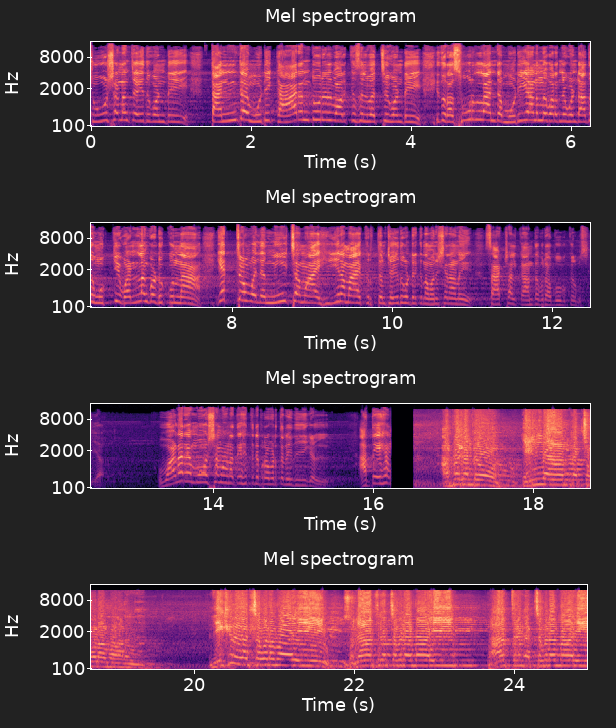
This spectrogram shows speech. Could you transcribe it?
ചൂഷണം ചെയ്തുകൊണ്ട് തന്റെ മുടി കാരന്തൂരിൽ വർക്കസിൽ വെച്ചുകൊണ്ട് ഇത് റസൂർലാന്റെ മുടിയാണെന്ന് പറഞ്ഞുകൊണ്ട് അത് മുക്കി വെള്ളം കൊടുക്കുന്ന ഏറ്റവും വലിയ നീചമായ ഹീനമായ കൃത്യം ചെയ്തുകൊണ്ടിരിക്കുന്ന മനുഷ്യനാണ് സാക്ഷാൽ കാന്തപുര അബൂബക്കർ മുസ്ലിയ വളരെ മോശമാണ് അദ്ദേഹത്തിന്റെ പ്രവർത്തന രീതികൾ. അദ്ദേഹം അപ്പൊ എല്ലാം കച്ചവടമാണ്. കച്ചവടമായി സ്വലാത്ത് കച്ചവടമായി പ്രാർത്ഥന കച്ചവടമായി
